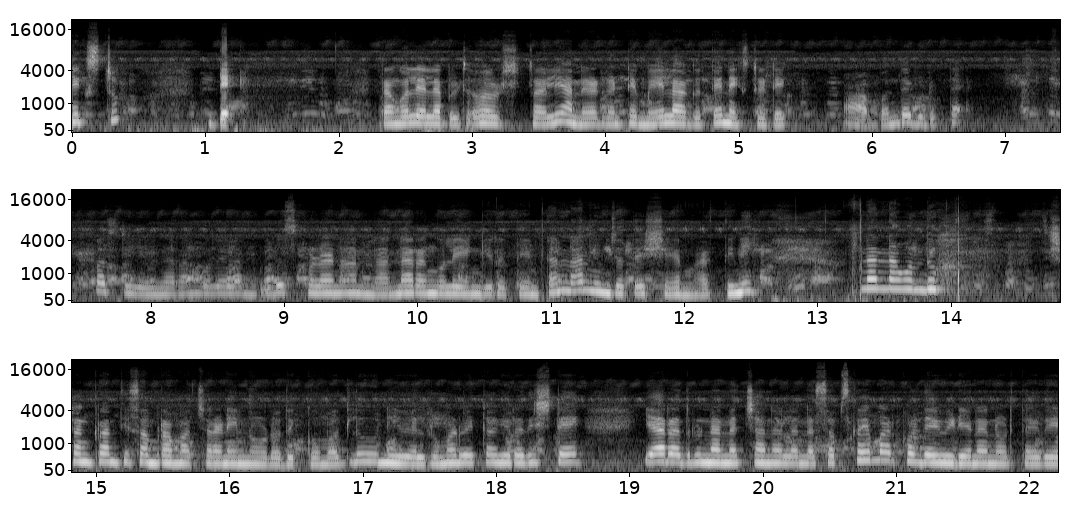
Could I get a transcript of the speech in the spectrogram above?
ನೆಕ್ಸ್ಟು ಡೇ ರಂಗೋಲಿ ಎಲ್ಲ ಬಿಡೋ ಅಷ್ಟರಲ್ಲಿ ಹನ್ನೆರಡು ಗಂಟೆ ಮೇಲಾಗುತ್ತೆ ನೆಕ್ಸ್ಟ್ ಡೇ ಬಂದೇ ಬಿಡುತ್ತೆ. ಫಸ್ಟ್ ಈಗ ರಂಗೋಲಿ ಎಲ್ಲ ಬಿಡಿಸ್ಕೊಳ್ಳೋಣ, ನನ್ನ ರಂಗೋಲಿ ಹೆಂಗಿರುತ್ತೆ ಅಂತ ನಾನು ನಿಮ್ಮ ಜೊತೆ ಶೇರ್ ಮಾಡ್ತೀನಿ. ನನ್ನ ಒಂದು ಸಂಕ್ರಾಂತಿ ಸಂಭ್ರಮಾಚರಣೆ ನೋಡೋದಕ್ಕೂ ಮೊದಲು ನೀವೆಲ್ಲರೂ ಮಾಡಬೇಕಾಗಿರೋದಿಷ್ಟೇ. ಯಾರಾದರೂ ನನ್ನ ಚಾನಲನ್ನು ಸಬ್ಸ್ಕ್ರೈಬ್ ಮಾಡ್ಕೊಳ್ಳದೆ ವಿಡಿಯೋನ ನೋಡ್ತಾ ಇದ್ದರೆ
